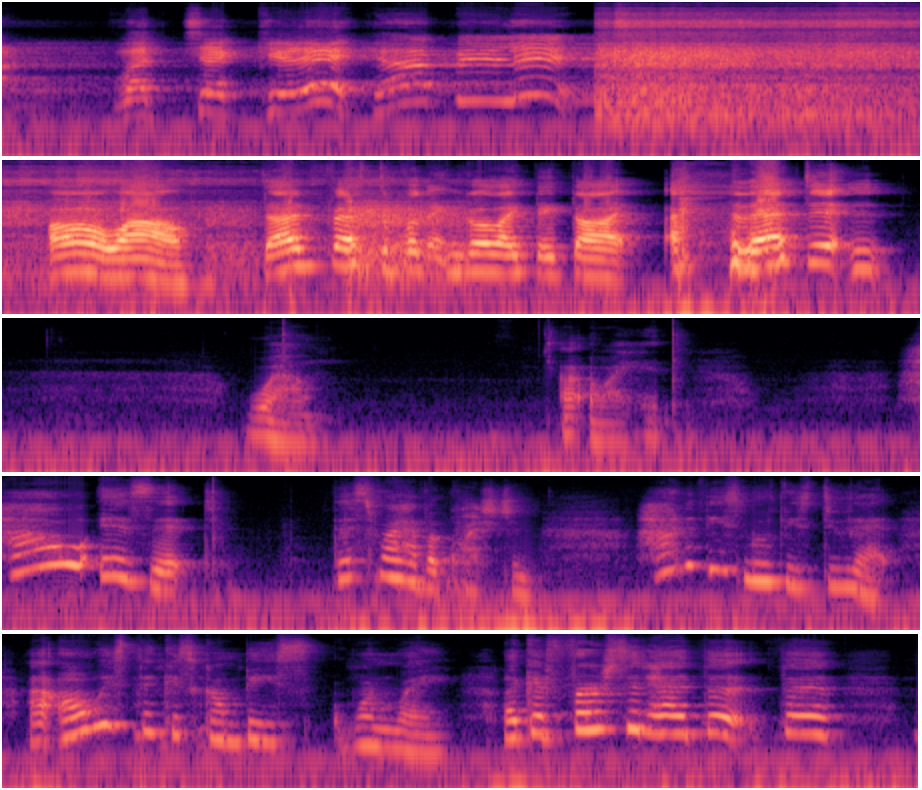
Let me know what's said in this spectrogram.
வச்ச clay happily Oh wow. That festival didn't go like they thought. that didn't. Wow. Uh oh, I hit. How is it? This is why I have a question. How do these movies do that? I always think it's gonna be s- one way. Like at first, it had the the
